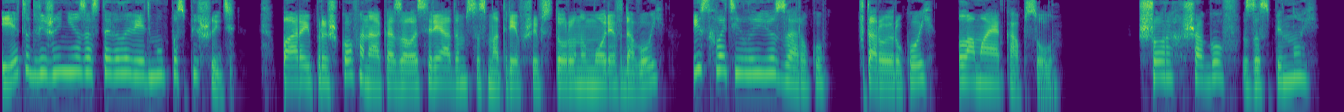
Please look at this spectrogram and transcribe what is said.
и это движение заставило ведьму поспешить. Парой прыжков она оказалась рядом со смотревшей в сторону моря вдовой и схватила ее за руку, второй рукой ломая капсулу. Шорох шагов за спиной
